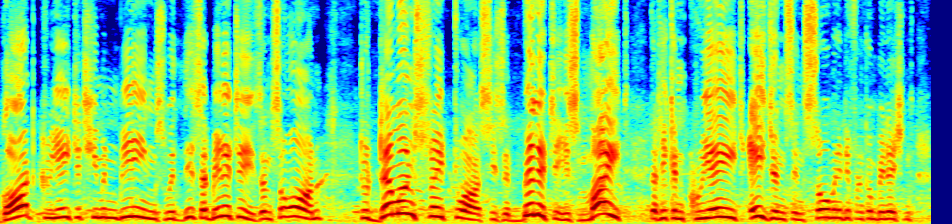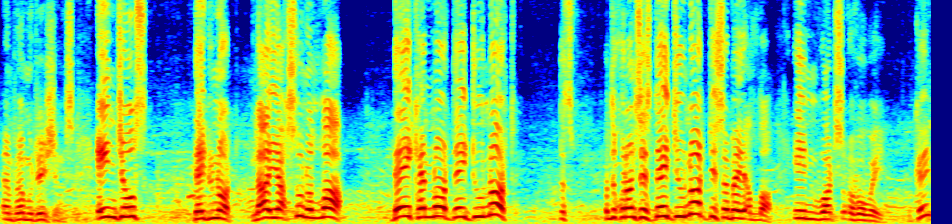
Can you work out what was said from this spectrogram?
God created human beings with these abilities and so on to demonstrate to us His ability, His might, that He can create agents in so many different combinations and permutations. Angels, They do not. La ya'sun Allah. They cannot, they do not. That's the Quran says. They do not disobey Allah in whatsoever way. Okay?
